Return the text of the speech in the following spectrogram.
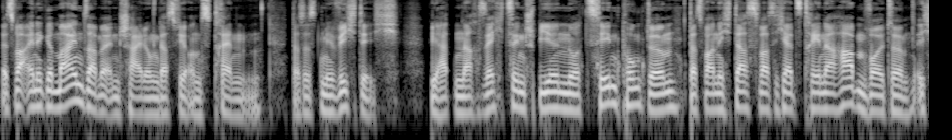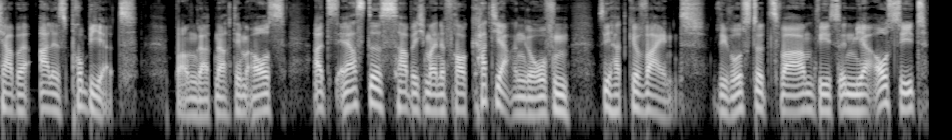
es war eine gemeinsame Entscheidung, dass wir uns trennen. Das ist mir wichtig. Wir hatten nach 16 Spielen nur 10 Punkte. Das war nicht das, was ich als Trainer haben wollte. Ich habe alles probiert. Baumgart nach dem Aus. Als erstes habe ich meine Frau Katja angerufen. Sie hat geweint. Sie wusste zwar, wie es in mir aussieht,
